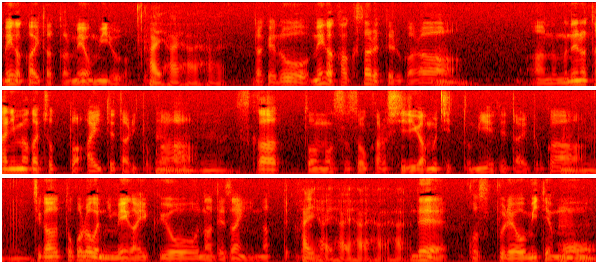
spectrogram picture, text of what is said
目が描いてあったら目を見るわけ、はいはいはいはい。だけど目が隠されてるから、うん。あの胸の谷間がちょっと開いてたりとか、うんうんうん。スカートの裾から尻がムチっと見えてたりとか、うんうんうん。違うところに目が行くようなデザインになってる、はいはいはいはいはいはい。でコスプレを見ても、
